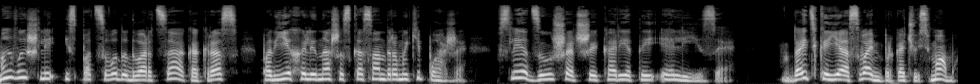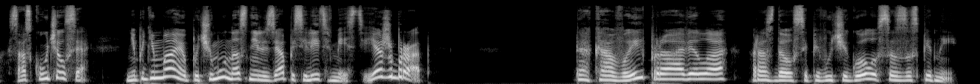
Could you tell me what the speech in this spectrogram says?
Мы вышли из-под свода дворца, как раз подъехали наши с Кассандром экипажи, вслед за ушедшей каретой Элизы. «Дайте-ка я с вами прокачусь, мам, соскучился. Не понимаю, почему нас нельзя поселить вместе, я же брат». «Таковы правила», — раздался певучий голос из-за спины.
